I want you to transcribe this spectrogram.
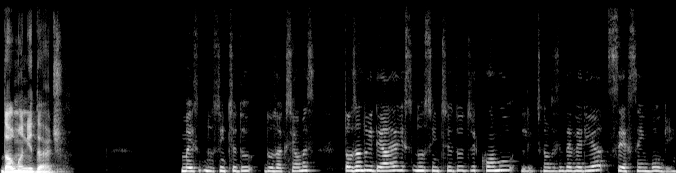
da humanidade. Mas no sentido dos axiomas, estou usando ideais no sentido de como, digamos assim, deveria ser sem bug.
